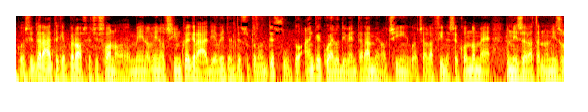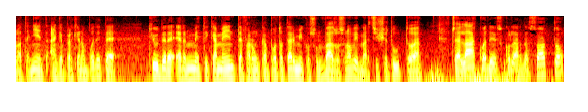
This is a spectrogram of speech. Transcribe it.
Considerate che però se ci sono meno, meno 5 gradi avete il tessuto non tessuto, anche quello diventerà meno 5, cioè alla fine secondo me non isolate, non isolate niente, anche perché non potete chiudere ermeticamente, fare un capoto termico sul vaso, se no vi marcisce tutto, eh. Cioè l'acqua deve scolare da sotto,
